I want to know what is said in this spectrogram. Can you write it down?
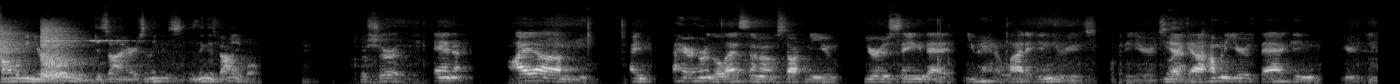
following your own desires, I think is I think is valuable. For sure. And I um I I heard the last time I was talking to you, you were saying that you had a lot of injuries over the years. Yeah. Like uh, how many years back and your, your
